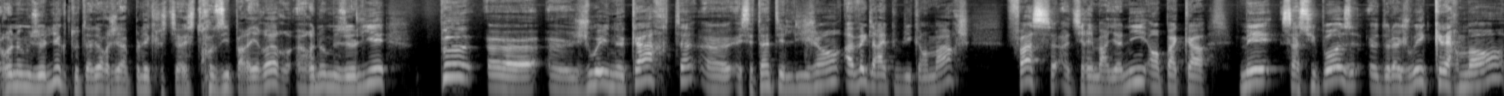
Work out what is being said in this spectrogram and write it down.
Renaud Muselier, que tout à l'heure j'ai appelé Christian Estrosi par erreur, Renaud Muselier peut euh, euh, jouer une carte, euh, et c'est intelligent, avec la République en marche, face à Thierry Mariani en PACA. Mais ça suppose de la jouer clairement,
